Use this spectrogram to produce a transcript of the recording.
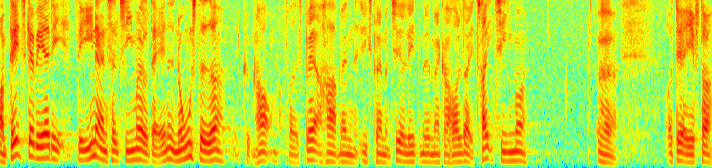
Om den skal være det, det ene antal timer eller det andet. Nogle steder, i København og Frederiksberg, har man eksperimenteret lidt med, at man kan holde der i tre timer. Øh, og derefter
